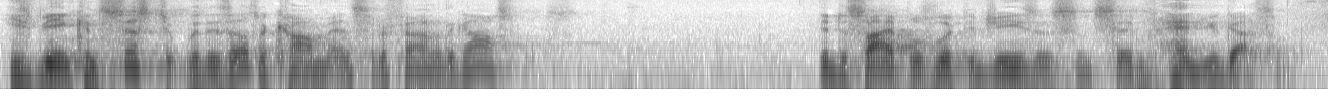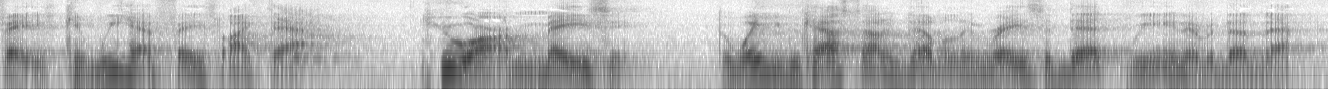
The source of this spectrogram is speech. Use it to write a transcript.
He's being consistent with his other comments that are found in the Gospels. The disciples looked at Jesus and said, Man, you got some faith. Can we have faith like that? You are amazing. The way you can cast out a devil and raise the dead, we ain't ever done that.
